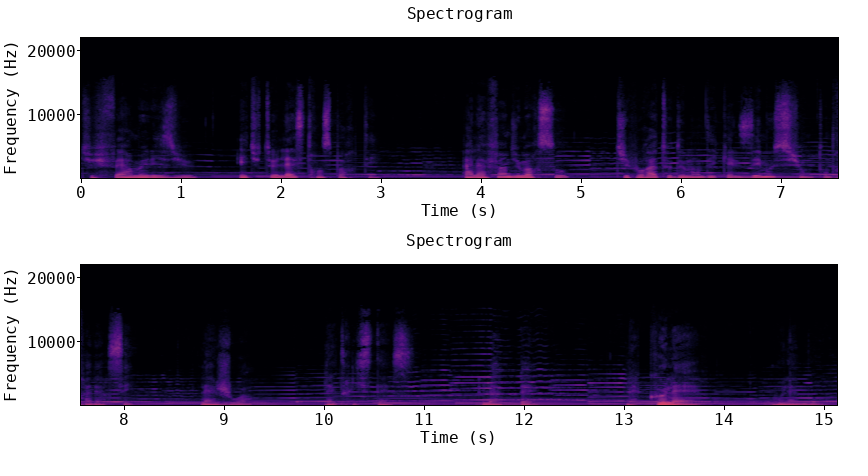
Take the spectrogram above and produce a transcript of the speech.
tu fermes les yeux et tu te laisses transporter. À la fin du morceau, tu pourras te demander quelles émotions t'ont traversé. La joie, la tristesse, la paix, la colère ou l'amour.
